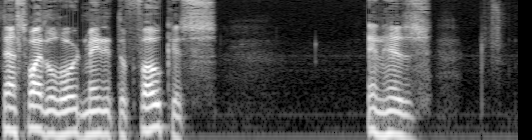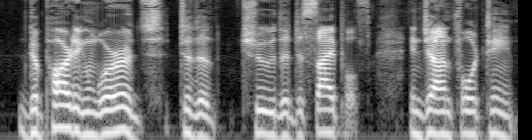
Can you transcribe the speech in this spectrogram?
That's why the Lord made it the focus in his departing words to the to the disciples in John 14.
